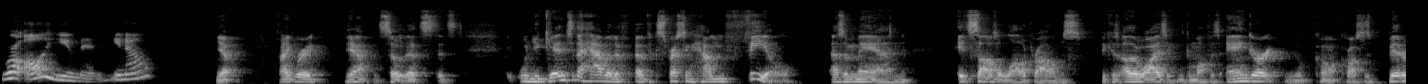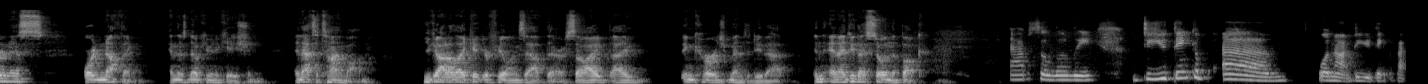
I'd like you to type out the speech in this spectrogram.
we're all human, you know? Yep, I agree. Yeah. So that's it's when you get into the habit of, of expressing how you feel, as a man, it solves a lot of problems because otherwise it can come off as anger, it can come across as bitterness or nothing, and there's no communication, and that's a time bomb. You got to like get your feelings out there. So I, I encourage men to do that, and, and I do that so in the book. Absolutely. Do you think, um, well, not do you think about,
